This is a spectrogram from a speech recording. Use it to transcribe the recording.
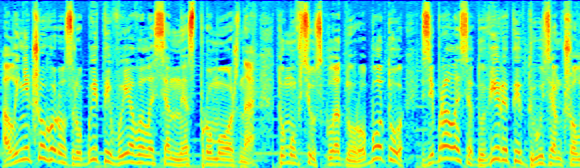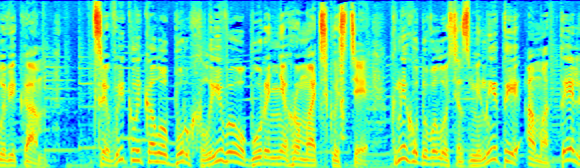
але нічого розробити виявилася неспроможна. Тому всю складну роботу зібралася довірити друзям-чоловікам. Це викликало бурхливе обурення громадськості. Книгу довелося змінити, а Матель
